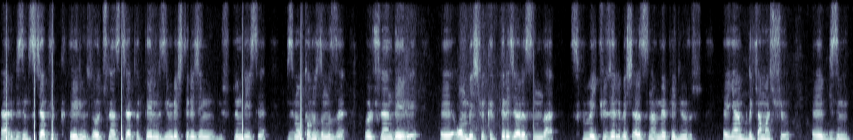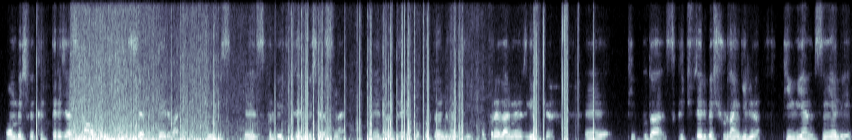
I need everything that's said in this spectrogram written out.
eğer bizim sıcaklık değerimiz, ölçülen sıcaklık değerimiz 25 derecenin üstündeyse biz motor hızımızı ölçülen değeri e, 15 ve 40 derece arasında 0 ve 255 arasına map ediyoruz. E, yani buradaki amaç şu, e, bizim 15 ve 40 derece arasında aldığımız bir sıcaklık değeri var. Bunu biz e, 0 ve 255 arasına e, döndürerek motoru döndürmemiz, motora vermemiz gerekiyor. E, bu da 0-255 şuradan geliyor. PWM sinyali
